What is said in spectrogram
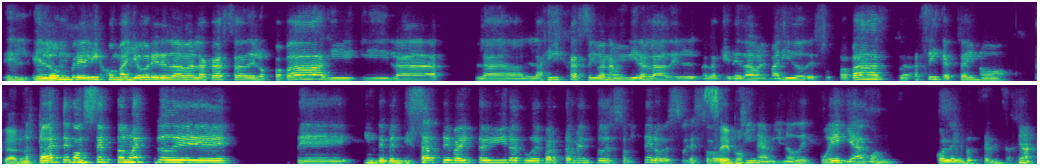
el, el, hombre, el hijo mayor, heredaba la casa de los papás y, y la, la, las hijas se iban a vivir a la, del, a la que heredaba el marido de sus papás, así, ¿cachai? No, Claro. no estaba este concepto nuestro de, de independizarte para irte a vivir a tu departamento de soltero. Eso, eso Sí. China vino después ya con, con la industrialización.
